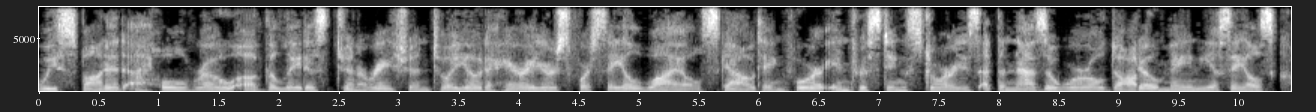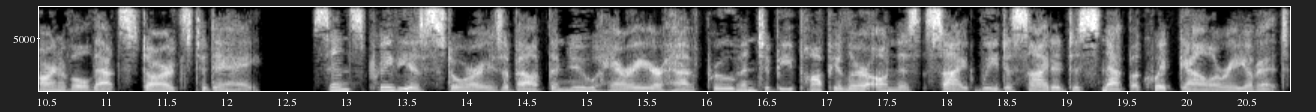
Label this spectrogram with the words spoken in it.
we spotted a whole row of the latest generation Toyota Harriers for sale while scouting for interesting stories at the NASA World Automania Sales Carnival that starts today. Since previous stories about the new Harrier have proven to be popular on this site we decided to snap a quick gallery of it.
